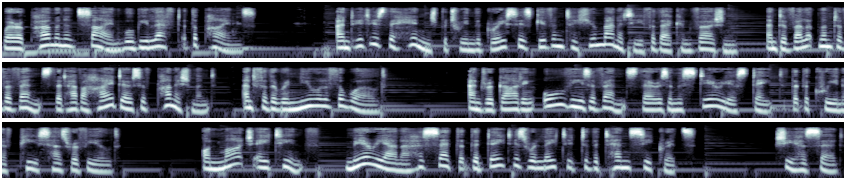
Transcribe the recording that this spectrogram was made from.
where a permanent sign will be left at the pines. And it is the hinge between the graces given to humanity for their conversion and development of events that have a high dose of punishment, and for the renewal of the world. And regarding all these events, there is a mysterious date that the Queen of Peace has revealed. On March 18th, Mirjana has said that the date is related to the Ten Secrets. She has said,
